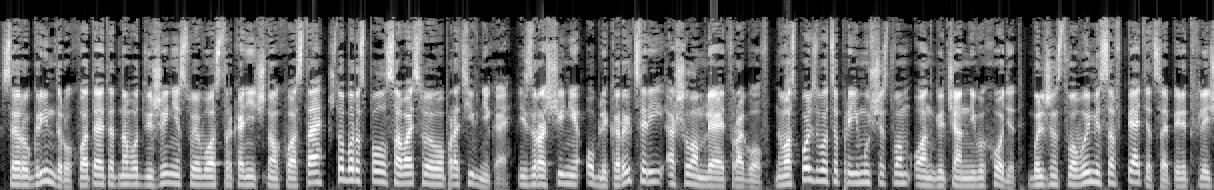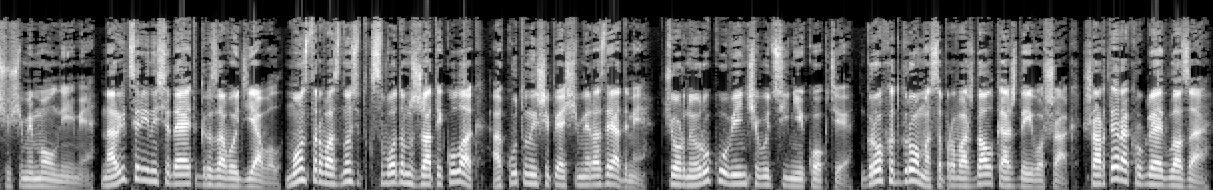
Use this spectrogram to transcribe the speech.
Сэру Гриндеру хватает одного движения своего остроконечного хвоста, чтобы располосовать своего противника. Извращение облика рыцарей ошеломляет врагов. Но воспользоваться преимуществом у англичан не выходит. Большинство вымесов пятятся перед хлещущими молниями. На рыцарей наседает грозовой дьявол. Монстр возносит к сводам сжатый кулак, окутанный шипящими разрядами. Черную руку увенчивают синие когти. Грохот грома сопровождал каждый его шаг. Шартер округляет глаза.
